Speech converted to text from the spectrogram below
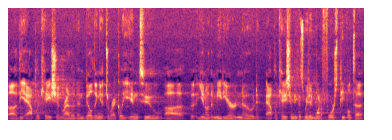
uh, the application rather than building it directly into uh, the, you know the Meteor node application because we didn't want to force people to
